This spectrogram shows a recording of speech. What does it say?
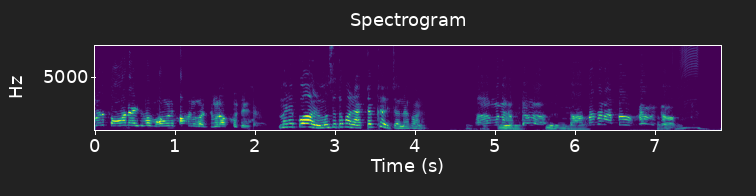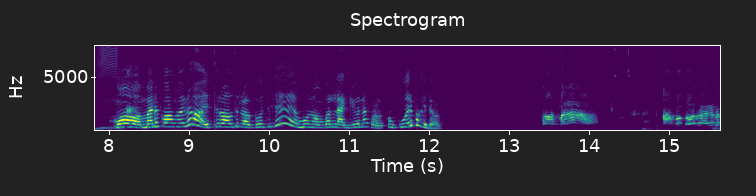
ମୋର ଫୋନ୍ ଆଇଛି ମୋ ଭଉଣୀ ଫୋନ୍ କରୁଛି ମୁଁ ରଖୁଛି ମାନେ କଣ ମୋ ସହିତ କଣ ନାଟକ ଖେଳୁଛ ନା କଣ ମୋ ମାନେ କଣ କହିଲ ଏଥର ଆଉ ଥରେ ଲଗଉଥିଲେ ମୋ ନମ୍ବର ଲାଗିବ ନା କଣ କଣ କୁଆରେ ପକେଇଦବ ହଁ ମା ସେଥିରେ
